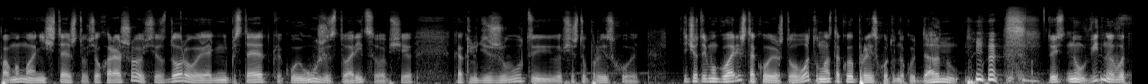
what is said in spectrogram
По-моему, они считают, что все хорошо, все здорово, и они не представляют, какой ужас творится вообще, как люди живут и вообще что происходит. Ты что-то ему говоришь такое, что вот у нас такое происходит, он такой, да ну. То есть, ну, видно, вот,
